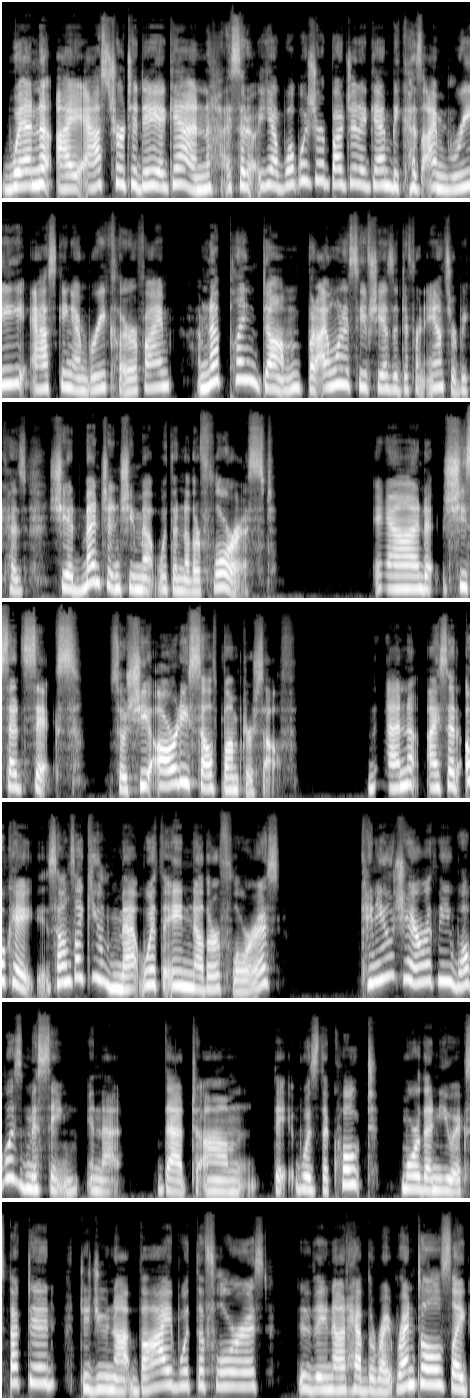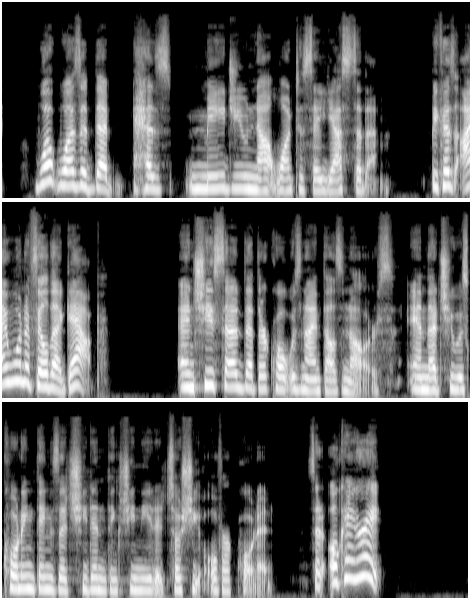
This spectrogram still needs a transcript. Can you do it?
When I asked her today again, I said, Yeah, what was your budget again? Because I'm re asking, I'm re clarifying. I'm not playing dumb, but I want to see if she has a different answer because she had mentioned she met with another florist and she said six. So she already self bumped herself. Then I said, Okay, it sounds like you've met with another florist. Can you share with me what was missing in that? That um, was the quote more than you expected? Did you not vibe with the florist? Did they not have the right rentals? Like, what was it that has made you not want to say yes to them? Because I want to fill that gap. And she said that their quote was $9,000 and that she was quoting things that she didn't think she needed. So she overquoted. said, okay, great.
